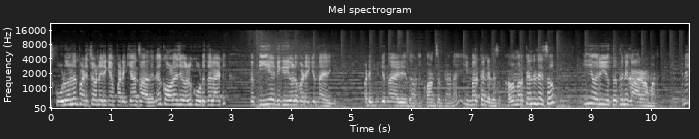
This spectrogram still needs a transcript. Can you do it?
സ്കൂളുകളിൽ പഠിച്ചുകൊണ്ടിരിക്കാൻ പഠിക്കാൻ സാധ്യത കോളേജുകൾ കൂടുതലായിട്ട് ബി എ ഡിഗ്രികൾ പഠിക്കുന്നതായിരിക്കും. പഠിപ്പിക്കുന്ന ഒരു ഇതാണ് കോൺസെപ്റ്റ് ആണ് ഈ മെർക്കന്റലിസം അപ്പൊ മെർക്കൻഡലിസം ഈ ഒരു യുദ്ധത്തിന് കാരണമാണ്. പിന്നെ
